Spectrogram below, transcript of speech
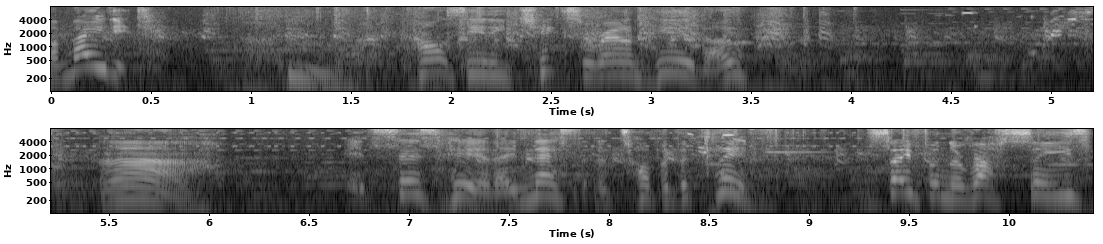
I made it. Hmm. Can't see any chicks around here, though. Ah. It says here they nest at the top of the cliff. Safe from the rough seas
